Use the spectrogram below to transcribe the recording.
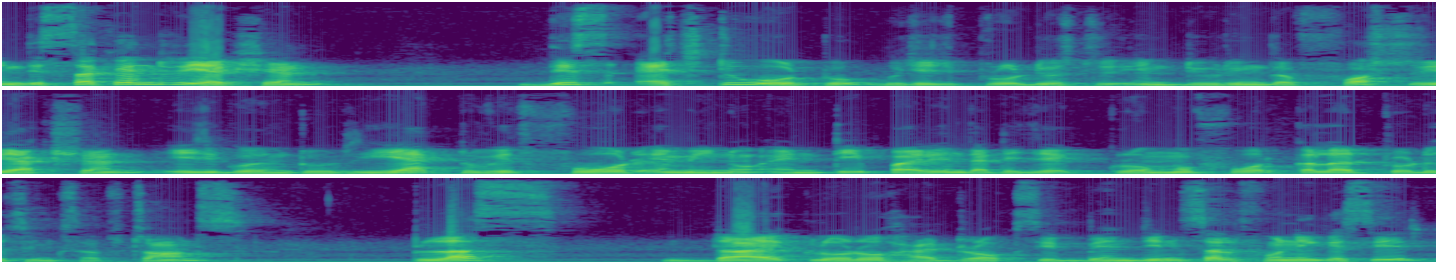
In the second reaction, this H2O2 which is produced in, during the first reaction is going to react with 4 amino antipyrine that is a chromophore color producing substance plus dichlorohydroxybenzene sulfonic acid.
